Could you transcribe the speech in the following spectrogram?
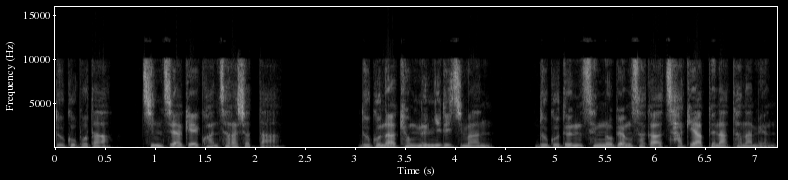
누구보다 진지하게 관찰하셨다. 누구나 겪는 일이지만 누구든 생로병사가 자기 앞에 나타나면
